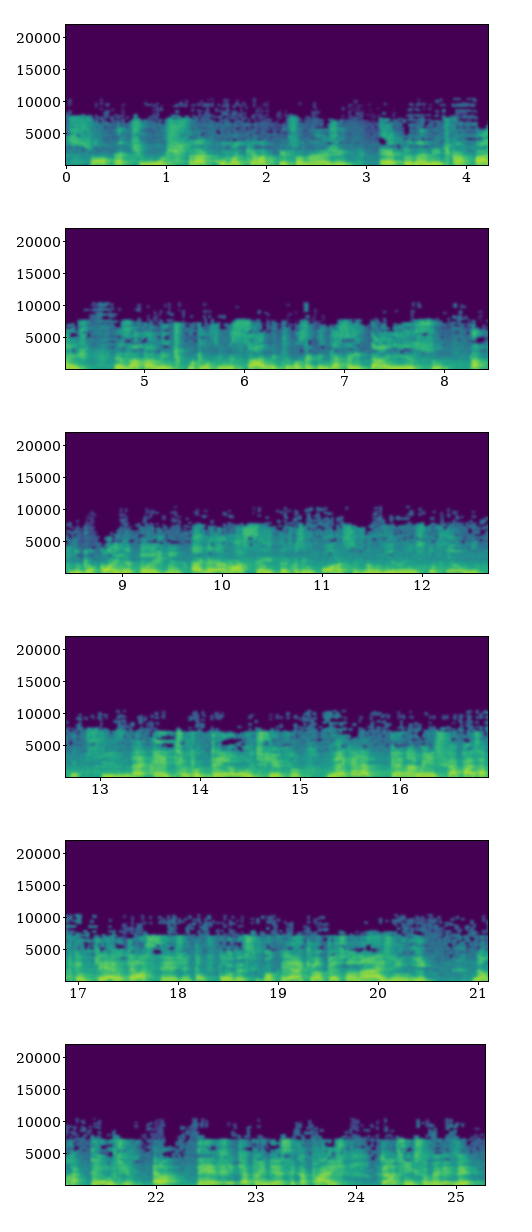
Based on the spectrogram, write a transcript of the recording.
só pra te mostrar como aquela personagem é plenamente capaz, exatamente porque o filme sabe que você tem que aceitar isso pra tudo que ocorre depois. Aí a galera não aceita, fica assim, porra, vocês não viram isso do filme, não é possível. É, e, tipo, tem um motivo. Não é que ela é plenamente capaz, ah, porque eu quero que ela seja. Então, foda-se, vou criar aqui uma personagem e. Não, cara, tem um motivo. Ela teve que aprender a ser capaz porque ela tinha que sobreviver.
